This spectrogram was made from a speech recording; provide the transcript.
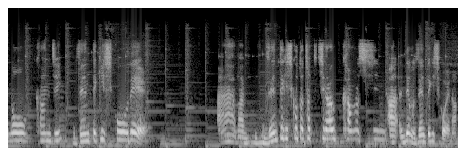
の感じ、禅的思考で、ああ、まあ、全的思考とちょっと違うかもしん、あ、でも全的思考やな。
